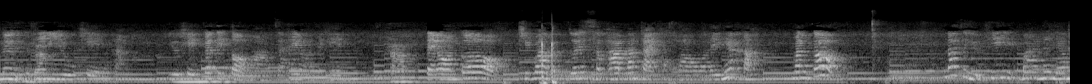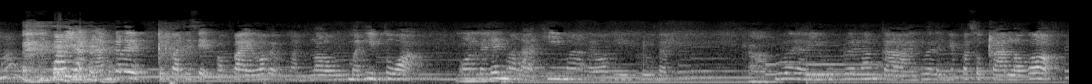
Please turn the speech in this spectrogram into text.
หนึ่งเห็นปะที่ยูเคนค่ะยูเคนก็ติดต่อมาจะให้ออนไปเล่นครับแต่ออนก็คิดว่าแบบด้วยสภาพร่างกายของเราอะไรเงี้ยค่ะ มันก็น่าจะอยู่ที่บ้านได้แล้วมั้งว่าอย่างนั้นก็เลยปฏิเสธเขาไปว่าแบบเหมือนเราเหมือนอิ่มตัวออนไปเล่นมาหลายที่มากแล้วที่คือแบบครับด้วยอายุด้วยร่างกายด้วยอะไรเงี้ยประสบการณ์เราก็มันมัน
